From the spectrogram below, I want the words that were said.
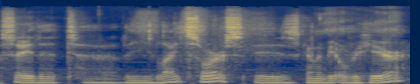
say that uh, the light source is going to be over here.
